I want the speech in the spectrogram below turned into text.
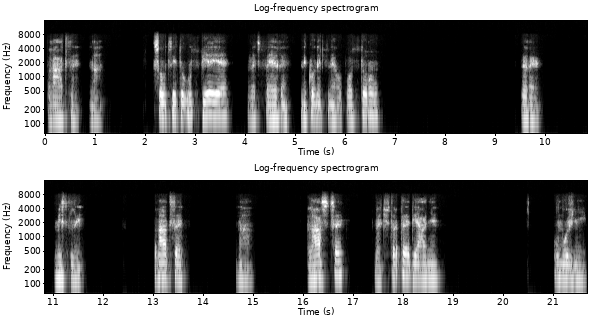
Práce na soucitu uspěje ve sféře nekonečného prostoru, které mysli práce na lásce ve čtvrté diáně umožní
